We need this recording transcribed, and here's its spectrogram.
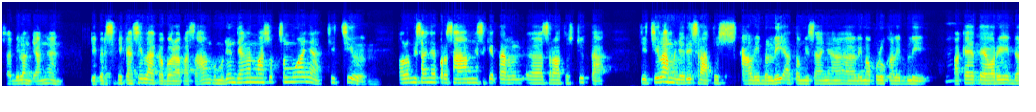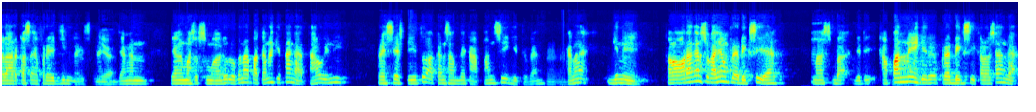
Saya bilang, "Jangan. Diversifikasilah ke beberapa saham, kemudian jangan masuk semuanya, cicil. Hmm. Kalau misalnya per sahamnya sekitar uh, eh, 100 juta, cicilah menjadi 100 kali beli atau misalnya uh, eh, 50 kali beli. Hmm. Pakai teori dollar cost averaging lah istilahnya. Yeah. Jangan jangan masuk semua dulu. Kenapa? Karena kita nggak tahu ini resesi itu akan sampai kapan sih gitu kan? Hmm. Karena gini, kalau orang kan sukanya memprediksi ya, Mas Mbak. Jadi kapan nih gitu prediksi? Kalau saya enggak.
